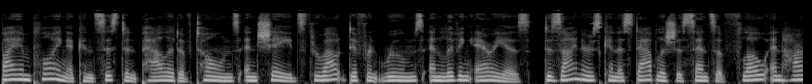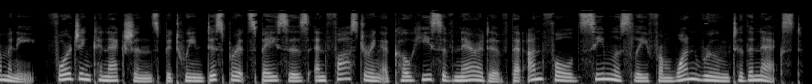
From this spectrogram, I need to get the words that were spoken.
By employing a consistent palette of tones and shades throughout different rooms and living areas, designers can establish a sense of flow and harmony, forging connections between disparate spaces and fostering a cohesive narrative that unfolds seamlessly from one room to the next.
